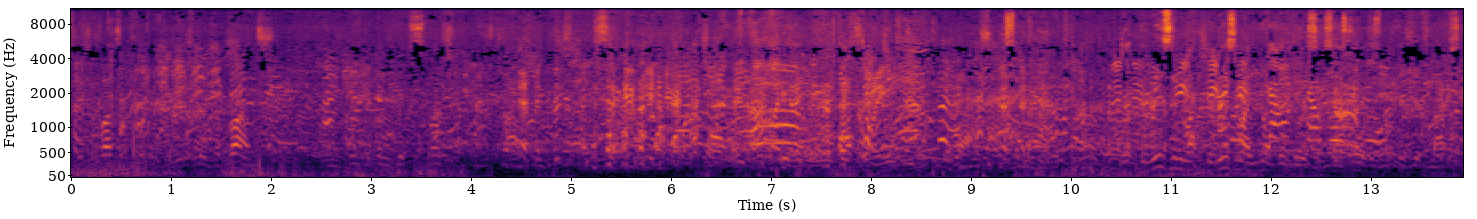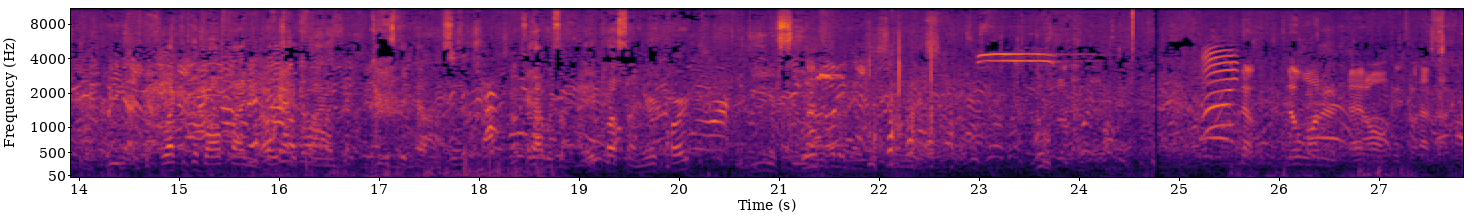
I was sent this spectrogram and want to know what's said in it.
there's a bunch of there's a bunch, and you you're going to get. The, reason why the reason why you don't think you were successful is because you're relaxed. You collected the ball fine, you posted fine, you just didn't have the. So that was a A plus on your part, a D or C on the other. No, no water at all until halftime.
